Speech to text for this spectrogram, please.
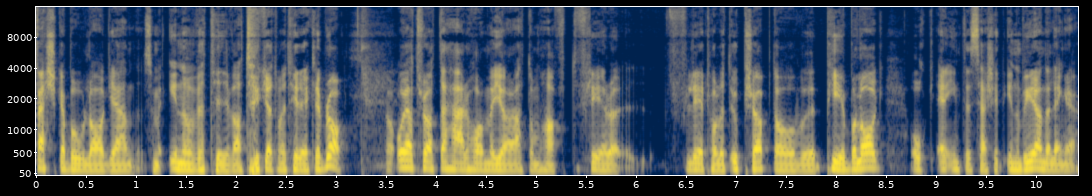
färska bolagen som är innovativa tycker att de är tillräckligt bra. Och jag tror att det här har med att göra att de har haft flera flertalet uppköpt av P-bolag och är inte särskilt innoverande längre.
